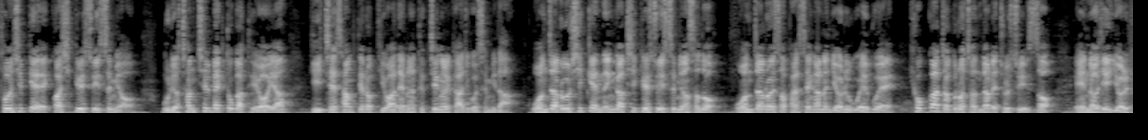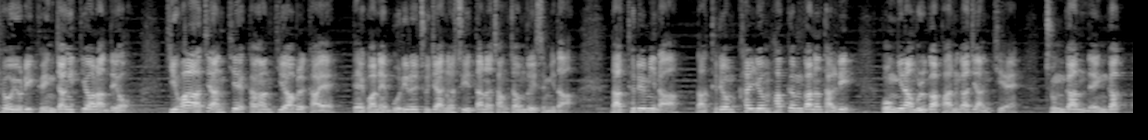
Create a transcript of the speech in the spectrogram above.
손쉽게 액화시킬 수 있으며 무려 1700도가 되어야 기체 상태로 기화되는 특징을 가지고 있습니다. 원자로를 쉽게 냉각시킬 수 있으면서도 원자로에서 발생하는 열을 외부에 효과적으로 전달해 줄 수 있어 에너지 열 효율이 굉장히 뛰어난데요. 기화하지 않기에 강한 기압을 가해 배관에 무리를 주지 않을 수 있다는 장점도 있습니다. 나트륨이나 나트륨 칼륨 합금과는 달리 공이나 물과 반응하지 않기에 중간 냉각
